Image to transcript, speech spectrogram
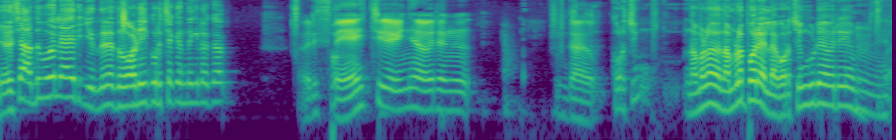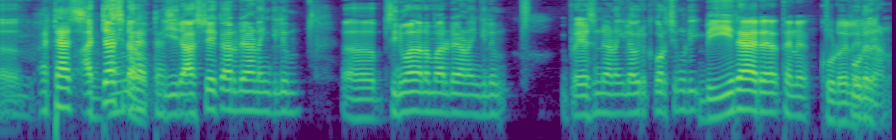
ഏകദേശം അതുപോലെ ആയിരിക്കും. ഇന്നലെ ധോണിയെ കുറിച്ചൊക്കെ എന്തെങ്കിലുമൊക്കെ അവർ സ്നേഹിച്ചു കഴിഞ്ഞാൽ അവരങ്ങ് ഇതാവും. കുറച്ചും നമ്മൾ നമ്മളെ പോലെയല്ല കുറച്ചും കൂടി അവർ അറ്റാച്ച് അറ്റാച്ച്ഡ് ആവും. ഈ രാഷ്ട്രീയക്കാരുടെ ആണെങ്കിലും സിനിമാ നടന്മാരുടെ ആണെങ്കിലും പ്ലേയേഴ്സിന്റെ ആണെങ്കിലും അവർക്ക് കുറച്ചും കൂടി തന്നെ കൂടുതൽ കൂടുതലാണ്.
